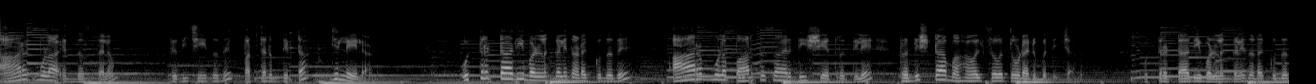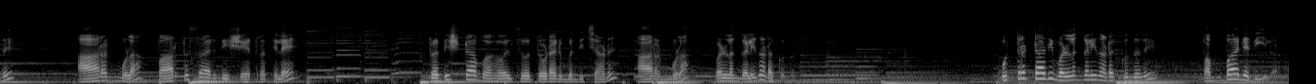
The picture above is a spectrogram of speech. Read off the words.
ആറന്മുള എന്ന സ്ഥലം സ്ഥിതി ചെയ്യുന്നത് പത്തനംതിട്ട ജില്ലയിലാണ്. ഉത്രട്ടാതി വള്ളംകളി നടക്കുന്നത് ആറന്മുള പാർത്ഥസാരഥി ക്ഷേത്രത്തിലെ പ്രതിഷ്ഠാ മഹോത്സവത്തോടനുബന്ധിച്ചാണ്. ഉത്രട്ടാതി വള്ളംകളി നടക്കുന്നത് ആറന്മുള പാർത്ഥസാരഥി ക്ഷേത്രത്തിലെ പ്രതിഷ്ഠാ മഹോത്സവത്തോടനുബന്ധിച്ചാണ് ആറന്മുള വള്ളംകളി നടക്കുന്നത്. ഉത്രട്ടാതി വള്ളംകളി നടക്കുന്നത് പമ്പാ നദിയിലാണ്.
